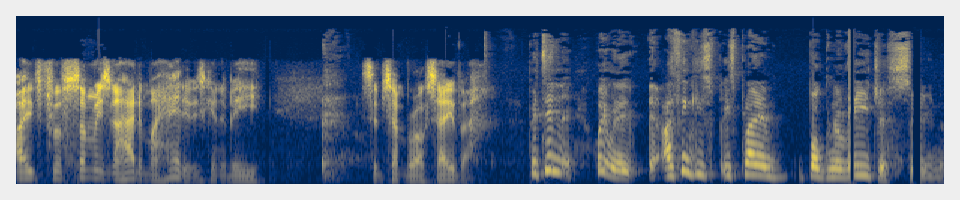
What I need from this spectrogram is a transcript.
I, for some reason, I had in my head it was going to be September, October. But didn't wait a minute? I think he's he's playing Bognor Regis soon,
